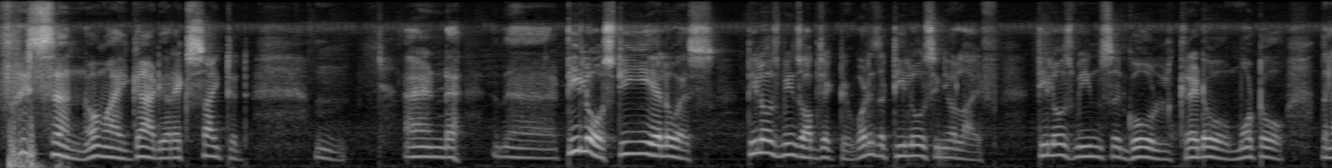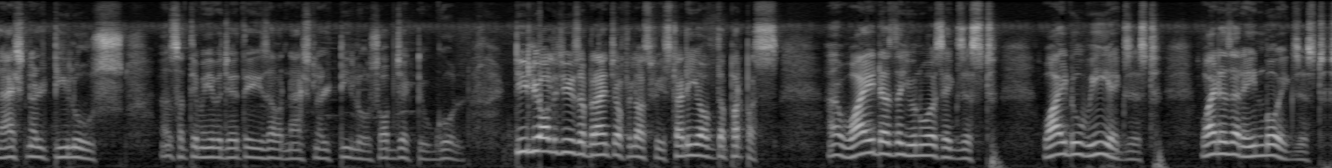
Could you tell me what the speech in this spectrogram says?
frisson. Oh my God, you're excited. Hmm. And the telos, T E L O S. Telos means objective. What is the telos in your life? Telos means goal, credo, motto, the national telos. Uh, Satyameva Jayate is our national telos, objective, goal. Teleology is a branch of philosophy, study of the purpose. Uh, why does the universe exist? Why do we exist? Why does a rainbow exist?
